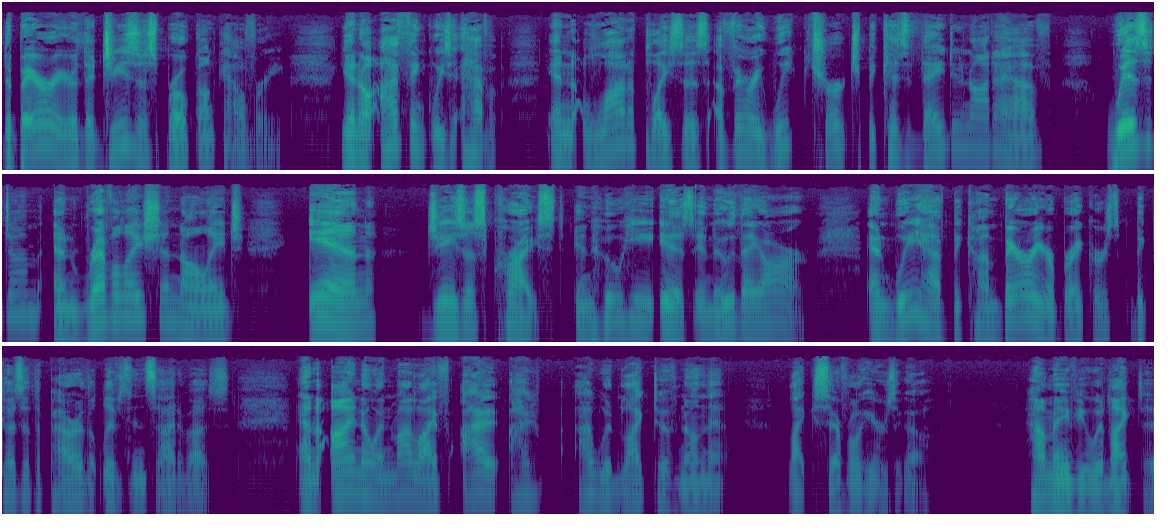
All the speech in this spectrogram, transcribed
the barrier that Jesus broke on Calvary. You know, I think we have in a lot of places a very weak church because they do not have wisdom and revelation knowledge in Jesus Christ, in who he is, in who they are. And we have become barrier breakers because of the power that lives inside of us. And I know in my life, I, I, I would like to have known that like several years ago. How many of you would like to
